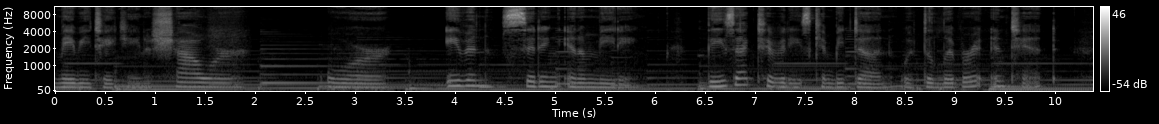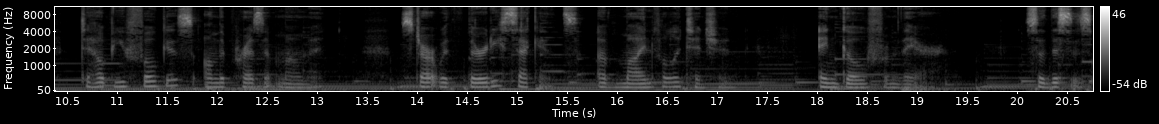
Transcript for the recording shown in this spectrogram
maybe taking a shower, or even sitting in a meeting. These activities can be done with deliberate intent to help you focus on the present moment. Start with 30 seconds of mindful attention and go from there. So, this is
